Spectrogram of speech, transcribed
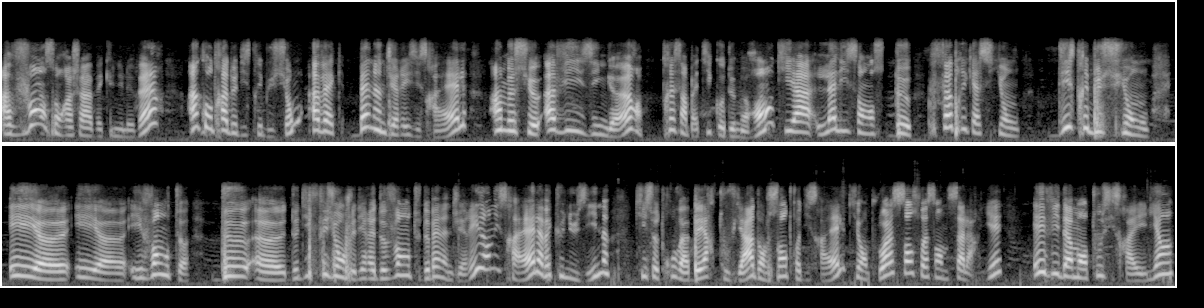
avant son rachat avec Unilever, un contrat de distribution avec Ben Jerry's Israël, un monsieur Avi Zinger, très sympathique au demeurant, qui a la licence de fabrication distribution et, euh, euh, et, vente de, euh, de, diffusion, je dirais, de vente de Ben Jerry's en Israël avec une usine qui se trouve à Be'er Touvia, dans le centre d'Israël, qui emploie 160 salariés, évidemment tous israéliens,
